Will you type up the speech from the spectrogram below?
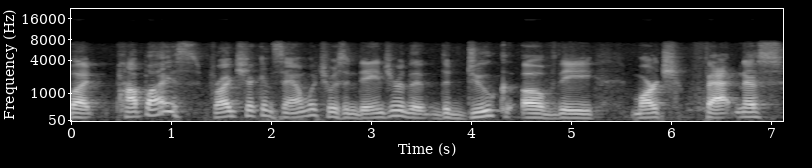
but Popeyes fried chicken sandwich was in danger. The the Duke of the March fatness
